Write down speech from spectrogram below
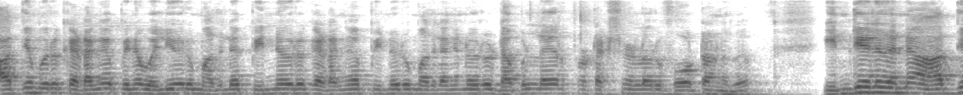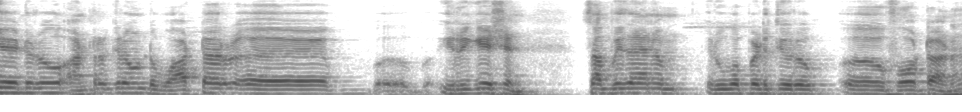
ആദ്യം ഒരു കിടങ്ങ് പിന്നെ വലിയൊരു മതിൽ പിന്നെ ഒരു കിടങ്ങ് പിന്നെ ഒരു മതിൽ അങ്ങനെ ഒരു ഡബിൾ ലെയർ പ്രൊട്ടക്ഷൻ ഉള്ള ഒരു ഫോർട്ടാണിത്. ഇന്ത്യയിൽ തന്നെ ആദ്യമായിട്ടൊരു അണ്ടർഗ്രൗണ്ട് വാട്ടർ ഇറിഗേഷൻ സംവിധാനം രൂപപ്പെടുത്തിയൊരു ഫോർട്ടാണ്.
